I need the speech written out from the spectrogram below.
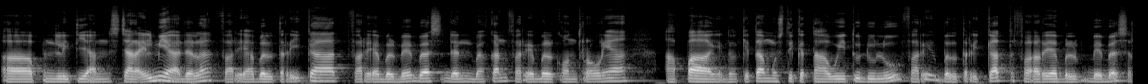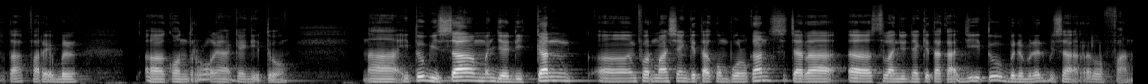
uh, penelitian secara ilmiah adalah variabel terikat, variabel bebas dan bahkan variabel kontrolnya apa gitu. Kita mesti ketahui itu dulu variabel terikat, variabel bebas serta variabel uh, kontrolnya kayak gitu. Nah, itu bisa menjadikan uh, informasi yang kita kumpulkan secara uh, selanjutnya kita kaji itu benar-benar bisa relevan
